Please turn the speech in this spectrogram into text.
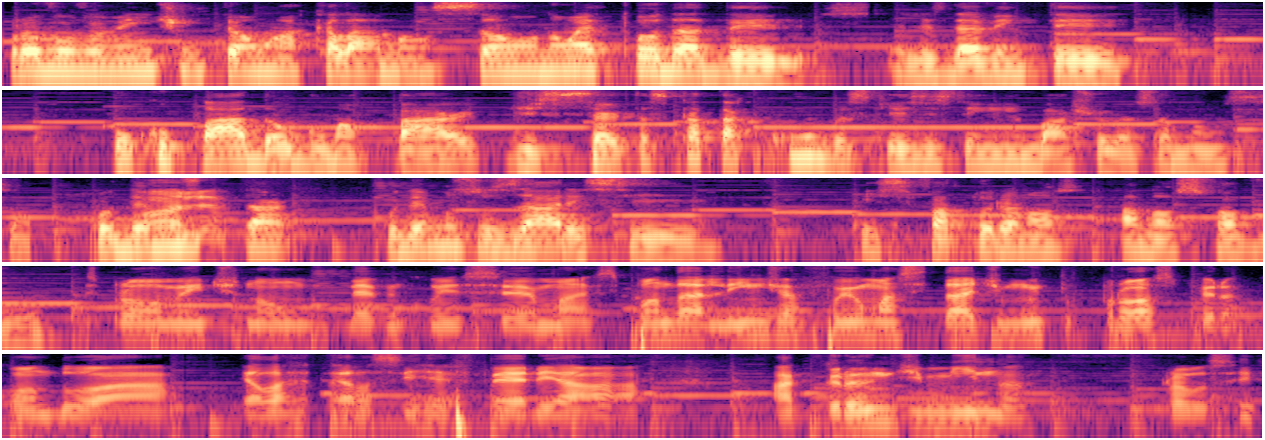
Provavelmente então aquela mansão não é toda deles. Eles devem ter ocupado alguma parte de certas catacumbas que existem embaixo dessa mansão. Podemos Olha. usar, podemos usar esse esse fator a nosso, a nosso favor. Vocês provavelmente não devem conhecer, mas Pandalim já foi uma cidade muito próspera quando a, ela, ela se refere a, a grande mina para vocês.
